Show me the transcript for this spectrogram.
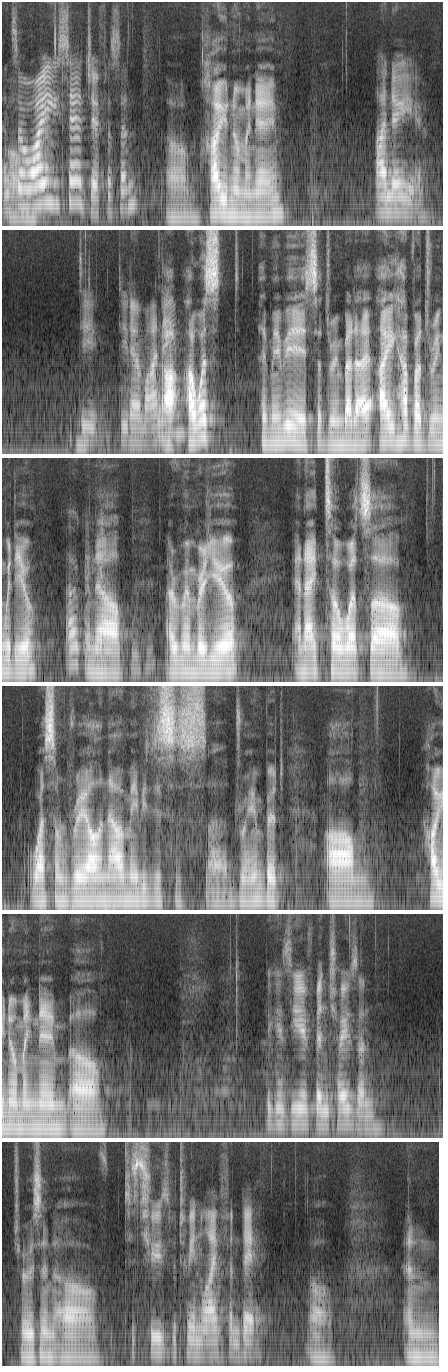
And so um, why are you sad, Jefferson? Um, how you know my name? I know you. Do you, do you know my name? Uh, I was uh, maybe it's a dream, but I, I have a dream with you, okay. and yeah. uh, I remember you, and I thought what's uh was unreal, and now maybe this is a dream, but um, how you know my name? Uh, Because you've been chosen chosen uh, to choose between life and death. uh, and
